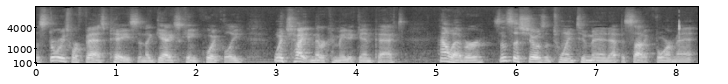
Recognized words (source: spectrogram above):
the stories were fast paced and the gags came quickly, which heightened their comedic impact. However, since this show is a 22 minute episodic format,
